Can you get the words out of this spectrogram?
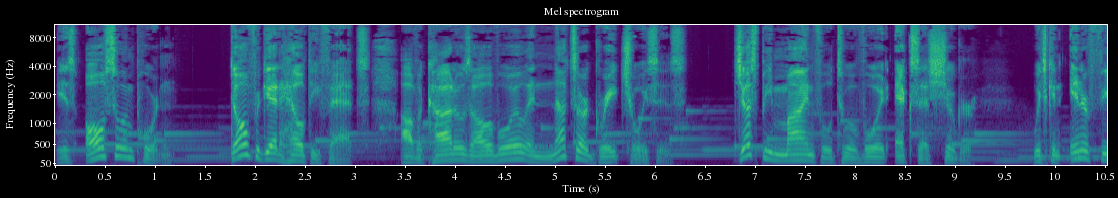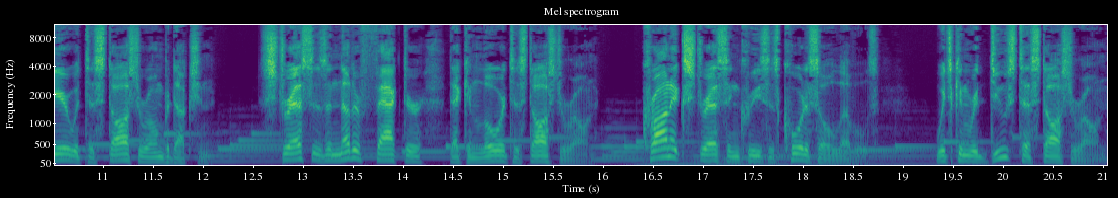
is also important. Don't forget healthy fats. Avocados, olive oil, and nuts are great choices. Just be mindful to avoid excess sugar, which can interfere with testosterone production. Stress is another factor that can lower testosterone. Chronic stress increases cortisol levels, which can reduce testosterone.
